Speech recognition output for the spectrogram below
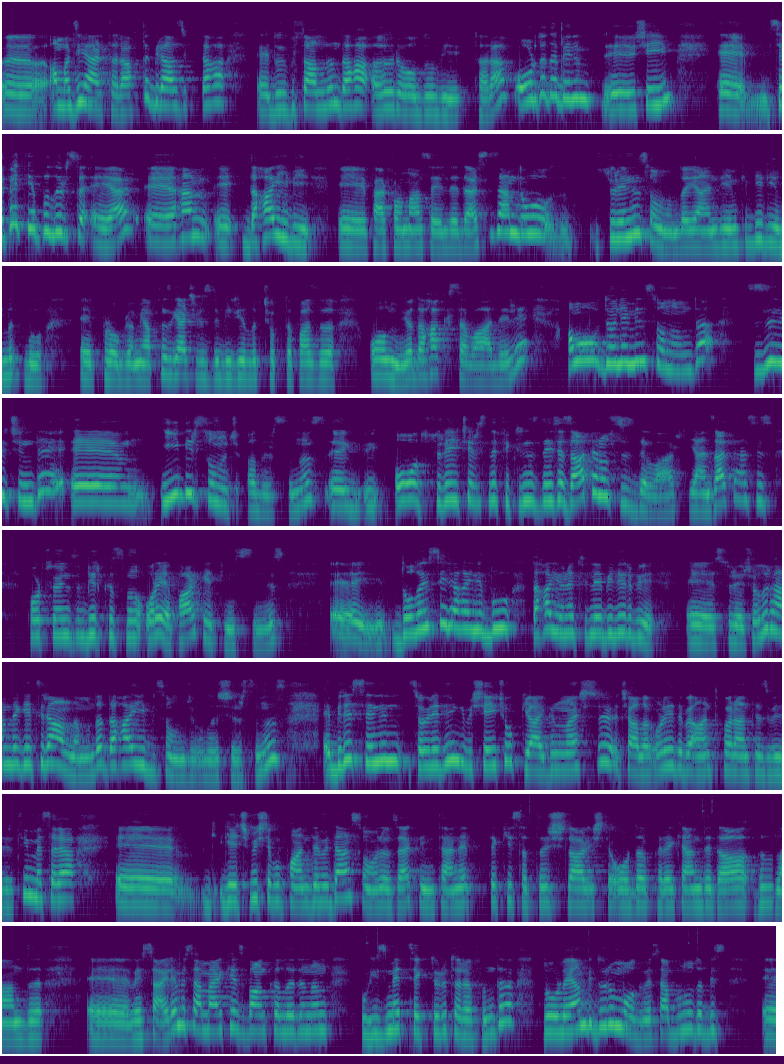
Ama diğer tarafta birazcık daha e, duygusallığın daha ağır olduğu bir taraf. Orada da benim e, şeyim e, sepet yapılırsa eğer e, hem e, daha iyi bir e, performans elde edersiniz hem de o sürenin sonunda yani diyelim ki bir yıllık bu e, program yaptınız. Gerçi bizde bir yıllık çok da fazla olmuyor. Daha kısa vadeli. Ama o dönemin sonunda sizin için de e, iyi bir sonuç alırsınız. E, o süre içerisinde fikriniz değilse zaten o sizde var. Yani zaten siz portföyünüzün bir kısmını oraya park etmişsiniz. E, dolayısıyla hani bu daha yönetilebilir bir e, süreç olur. Hem de getiri anlamında daha iyi bir sonuca ulaşırsınız. E, bir de senin söylediğin gibi şey çok yaygınlaştı Çağlar. Oraya da bir antiparantez belirteyim. Mesela e, geçmişte bu pandemiden sonra özellikle internetteki satışlar işte orada perakende daha hızlandı vesaire. Mesela merkez bankalarının bu hizmet sektörü tarafında zorlayan bir durum oldu. Mesela bunu da biz e,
